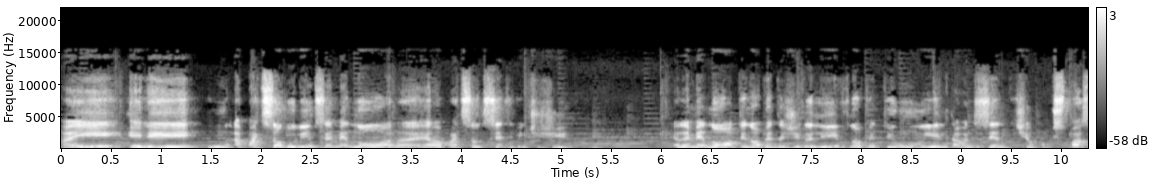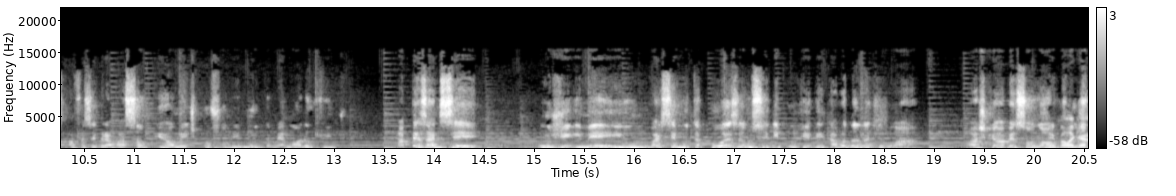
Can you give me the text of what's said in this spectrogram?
Aí ele, a partição do Linux é menor, ela é uma partição de 120 GB. Ela é menor, tem 90 GB livre, 91, e ele estava dizendo que tinha pouco espaço para fazer gravação, porque realmente consome muita memória o vídeo. Apesar de ser um GB e meio, não vai ser muita coisa, eu não sei nem por que, que ele estava dando aquilo lá. Acho que é uma versão nova. Sem falar que é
